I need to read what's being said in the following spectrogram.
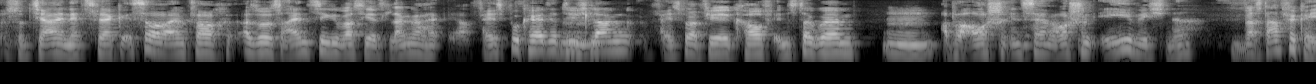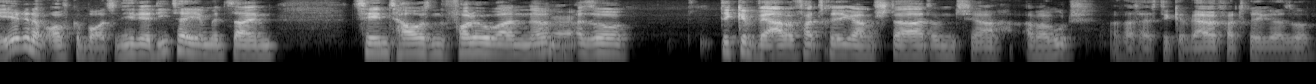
Soziale Netzwerke ist auch einfach, also das Einzige, was sie jetzt lange, ja, Facebook hält natürlich Mhm. lang, Facebook hat viel gekauft, Instagram, Mhm. aber auch schon Instagram auch schon ewig, ne? Was da für Karrieren noch aufgebaut sind. Hier der Dieter hier mit seinen 10.000 Followern, ne? Ja. Also dicke Werbeverträge am Start und ja, aber gut, was heißt dicke Werbeverträge? Also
